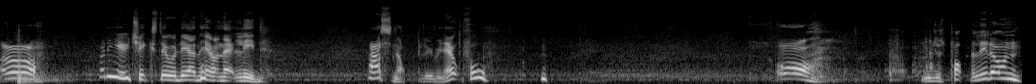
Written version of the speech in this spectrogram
what are you chicks doing down there on that lid? That's not blooming helpful. oh, we'll just pop the lid on.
